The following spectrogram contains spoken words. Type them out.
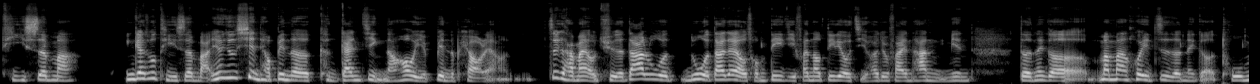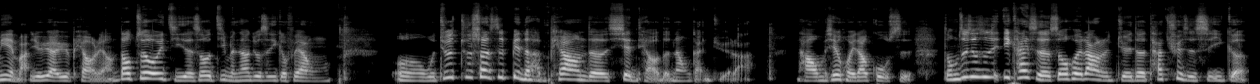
提升吗？应该说提升吧，因为就是线条变得很干净，然后也变得漂亮。这个还蛮有趣的。大家如果如果大家有从第一集翻到第六集的话，就发现它里面的那个慢慢绘制的那个图面吧，就越来越漂亮。到最后一集的时候，基本上就是一个非常。呃，我觉得就算是变得很漂亮的线条的那种感觉啦。好，我们先回到故事。总之就是一开始的时候会让人觉得它确实是一个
